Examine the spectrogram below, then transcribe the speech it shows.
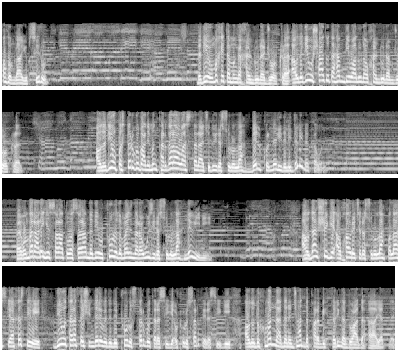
فهم لا یبصرون د دیو مخې ته موږ خنډونه جوړ کړل او د دیو شاتو ته هم دیوالونه او خنډونه هم جوړ کړل او د دیو په سترګو باندې موږ پرده راوستله چې دوی رسول الله بلکل نه لیده لیدلې نه کول پیغمبر علیه السلام د دیو ټولو د منځ نه راوځي رسول الله نه ویني او دا شګې او خاورې چې رسول الله په لاس کې اخیستې وې دیو طرف ته شیندلې وې د دې ټولو سترګو ته رسیږي او ټولو سر ته رسیږي او د دښمن نه د نجات دپاره بهترینه دعا د آیت دی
